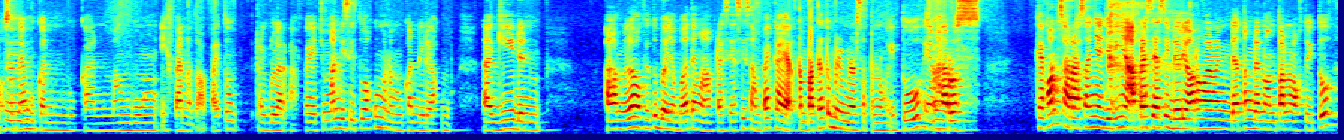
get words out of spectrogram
maksudnya Hmm. bukan bukan manggung event atau apa itu regular cafe. Cuman di situ aku menemukan diri aku lagi dan alhamdulillah waktu itu banyak banget yang mengapresiasi sampai kayak tempatnya tuh benar-benar sepenuh itu yang harus kayak konser rasanya jadinya. Apresiasi dari orang-orang yang datang dan nonton waktu itu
